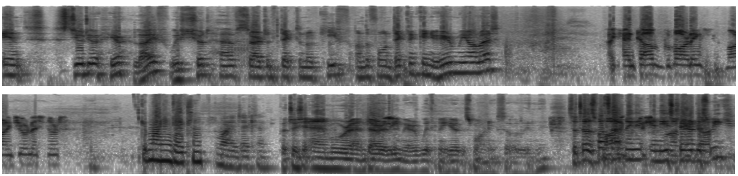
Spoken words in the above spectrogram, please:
In studio here, live, we should have Sergeant Declan O'Keefe on the phone. Declan, can you hear me all right? I can, Tom. Good morning. Good morning to your listeners. Good morning, Declan. Good morning, Declan. Patricia Ann Moore and Darrell Leamy are with me here this morning. So, so tell us what's Morning, happening in, Patricia. in East Clare this week.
